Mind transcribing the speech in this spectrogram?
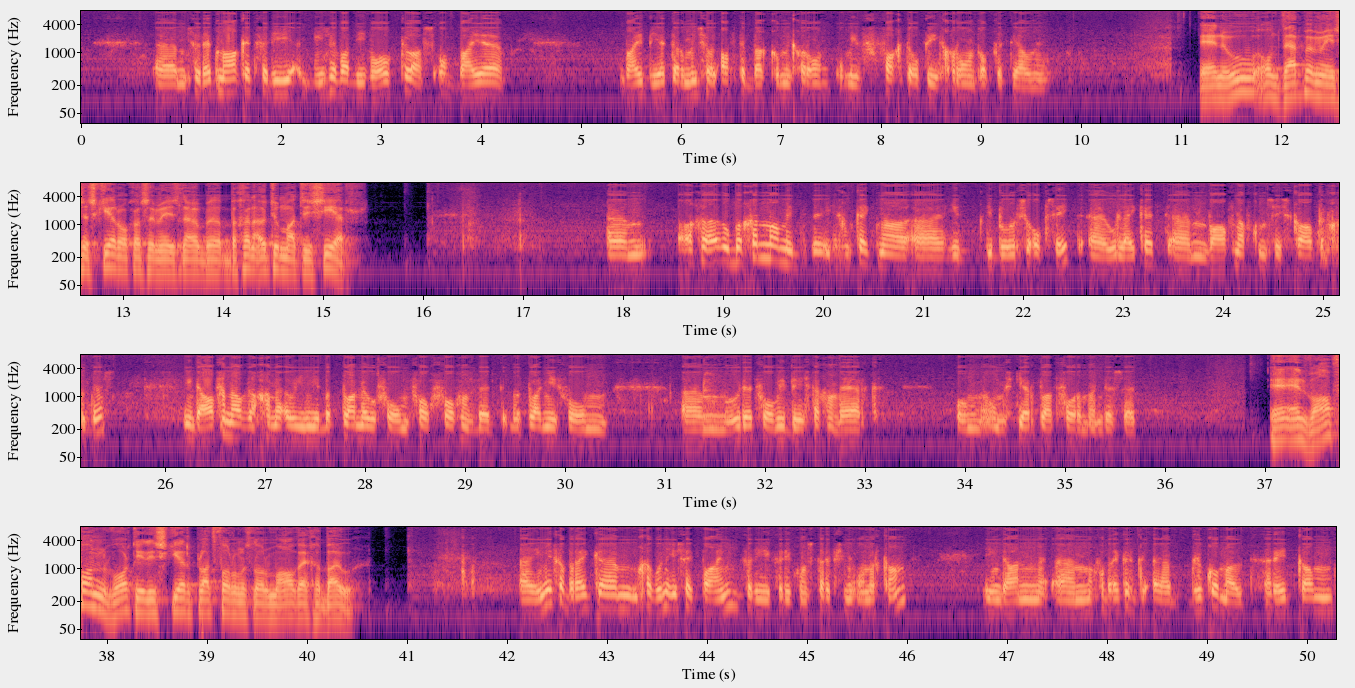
Ehm um, so dit maak dit vir die mense wat die wolkklas op baie baie beter om nie so af te buk om die grond om die vagte op die grond op te tel nie. En hoe ontwerp mense skeerhok as 'n mens nou be, begin outomatiseer? Ehm um, Ag, ek begin maar met ek gaan kyk na uh die, die boer se opset. Uh hoe lyk dit? Ehm um, waarvan af kom sy skaap en goeders? En daarvan af dan gaan 'n ou hier beplan nou vir hom vol, volgens dit beplan jy vir hom ehm um, hoe dit vir hom die beste gaan werk om om skeerplatform in te sit. En, en waarvan word hierdie skeerplatforms normaalweg gebou? Uh jy gebruik ehm um, gewone essay pine vir die vir die konstruksie onderkant en dan ehm um, gebruik ek uh, glucomout, redgum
